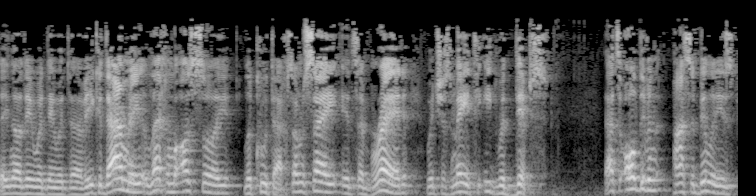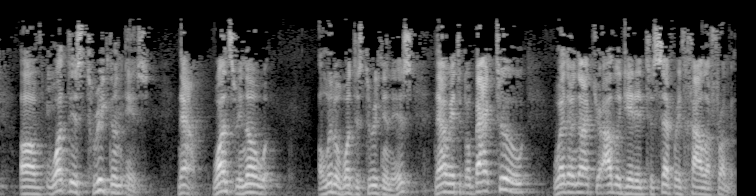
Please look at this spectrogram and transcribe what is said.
they know they would they would uh, lechem asoy. Some say it's a bread which is made to eat with dips. That's all different possibilities of what this tariknun is. Now, once we know a little what this tariknun is, now we have to go back to whether or not you're obligated to separate challah from it.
